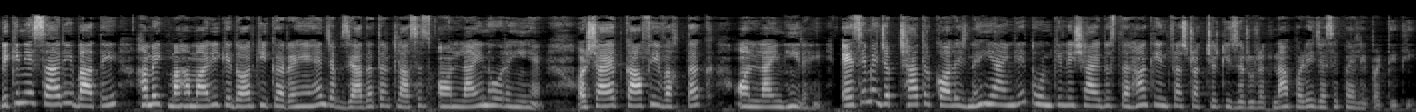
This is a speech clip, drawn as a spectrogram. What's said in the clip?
लेकिन ये सारी बातें हम एक महामारी के दौर की कर रहे हैं जब ज़्यादातर क्लासेस ऑनलाइन हो रही हैं और शायद काफ़ी वक्त तक ऑनलाइन ही रहे। ऐसे में जब छात्र कॉलेज नहीं आएँगे तो उनके लिए शायद उस तरह के इंफ्रास्ट्रक्चर की ज़रूरत ना पड़े जैसे पहले पड़ती थी।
